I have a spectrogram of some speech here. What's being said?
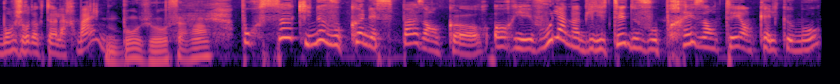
Bonjour docteur Lachman. Bonjour Sarah. Pour ceux qui ne vous connaissent pas encore, auriez-vous l'amabilité de vous présenter en quelques mots?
